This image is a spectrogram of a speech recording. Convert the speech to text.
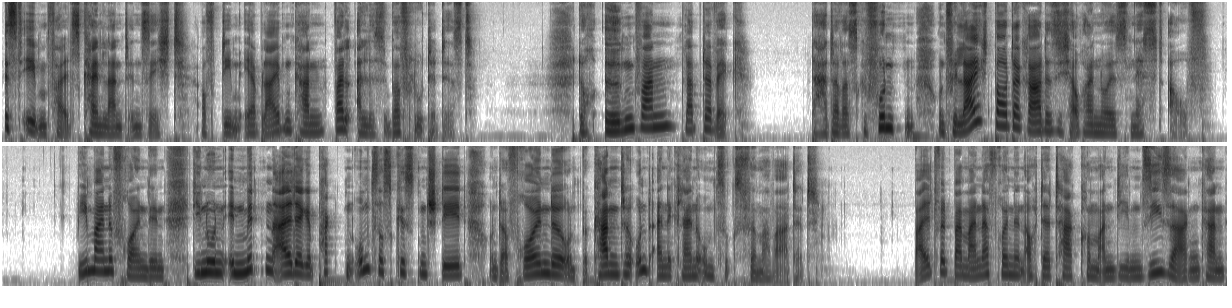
ist ebenfalls kein Land in Sicht, auf dem er bleiben kann, weil alles überflutet ist. Doch irgendwann bleibt er weg. Da hat er was gefunden und vielleicht baut er gerade sich auch ein neues Nest auf wie meine Freundin, die nun inmitten all der gepackten Umzugskisten steht und auf Freunde und Bekannte und eine kleine Umzugsfirma wartet. Bald wird bei meiner Freundin auch der Tag kommen, an dem sie sagen kann,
